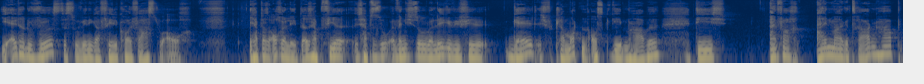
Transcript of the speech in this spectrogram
je älter du wirst, desto weniger Fehlkäufe hast du auch. Ich habe das auch erlebt. Also ich habe viel, ich habe so, wenn ich so überlege, wie viel Geld ich für Klamotten ausgegeben habe, die ich einfach einmal getragen habe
